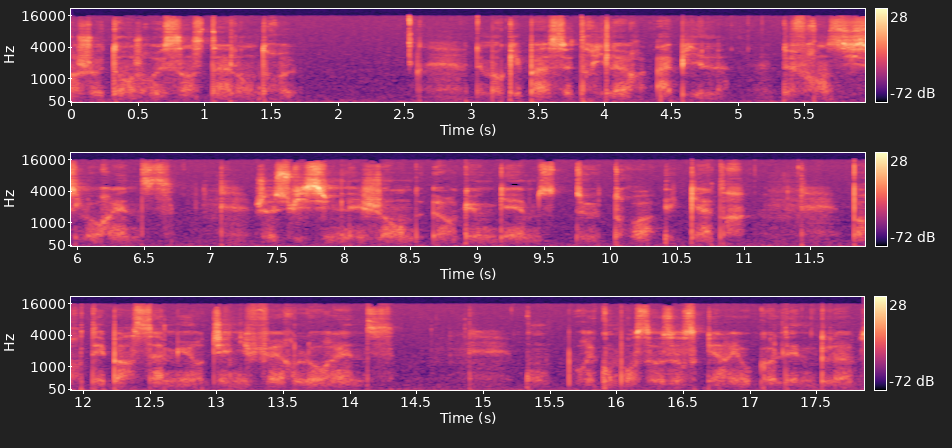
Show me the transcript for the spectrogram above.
un jeu dangereux s'installe entre eux. Ne moquez pas ce thriller habile de Francis Lawrence. Je suis une légende, Urgen Games 2, 3 et 4, porté par Samur Jennifer Lawrence, récompensé aux Oscars et aux Golden Globes,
